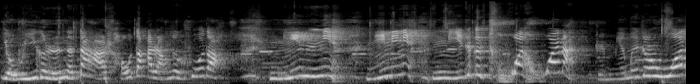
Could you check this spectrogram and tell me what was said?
有一个人呢大吵大嚷的说道：“你你你你你你这个坏坏蛋，这明明就是我的！”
